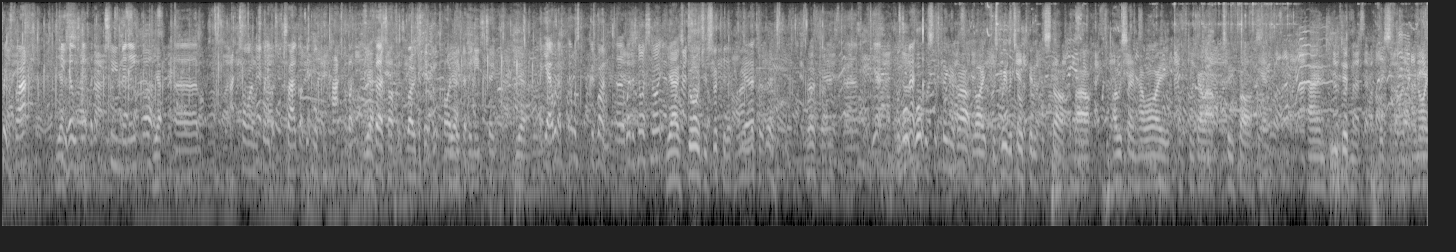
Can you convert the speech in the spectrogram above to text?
Pretty flat, a few hills in it, but not too many. yeah. Um, at times when it got to the trail, it got a bit more compact, but Yeah. the first half it roads a bit by Yeah. people that we needed to. Yeah, But yeah, it was a good run. Uh, weather's nice tonight. yeah, it's gorgeous. Look at it, man. Yeah. Look at this. Perfect. Um, yeah, What, what was the thing about, like, because we were talking at the start about, I was saying how I often go out too fast. And you didn't this time, and I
